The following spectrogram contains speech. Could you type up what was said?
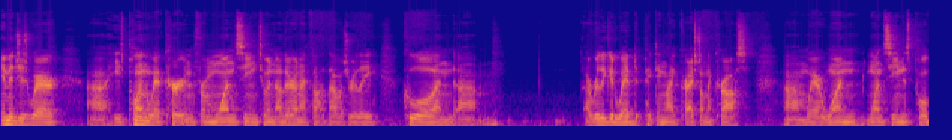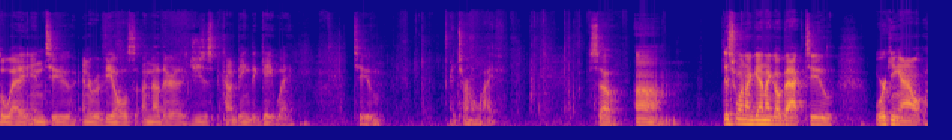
images where uh, he's pulling away a curtain from one scene to another, and I thought that was really cool and um, a really good way of depicting like Christ on the cross, um, where one one scene is pulled away into and reveals another, Jesus kind of being the gateway to eternal life. So um, this one again, I go back to working out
